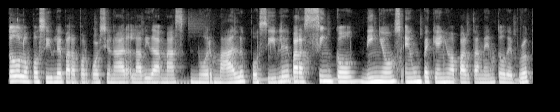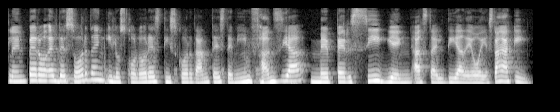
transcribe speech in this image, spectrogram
todo lo posible para proporcionar la vida más normal posible para cinco niños en un pequeño apartamento de Brooklyn, pero el desorden y los colores discordantes de mi infancia me persiguen hasta el día de hoy. Están aquí.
